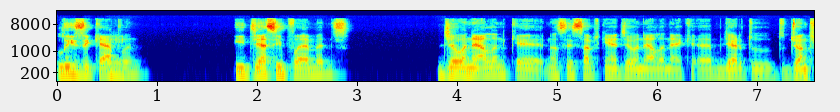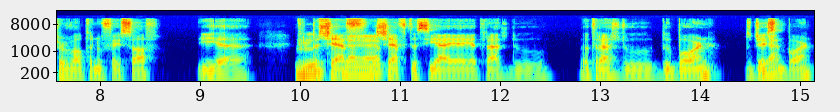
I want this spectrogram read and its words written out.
Lizzie Kaplan e Jesse Plemons. Joan Allen, que é, não sei se sabes quem é Joan Allen, é a mulher do, do John Travolta no Face Off. E a Tipo Uhum, a chefe yeah, yeah. a chef da CIA atrás do, atrás do, do Bourne, do Jason Yeah. Bourne.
